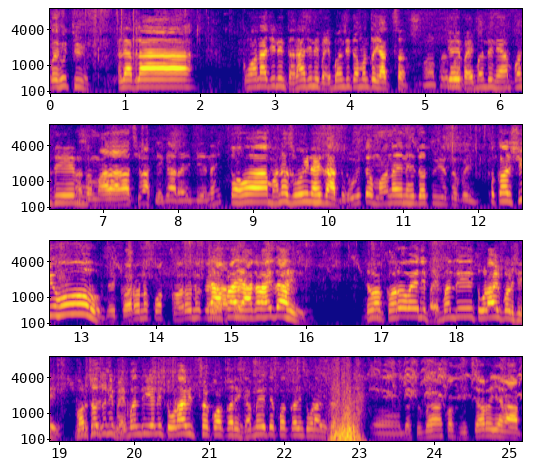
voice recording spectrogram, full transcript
ભાઈ શું થયું? એટલે પેલા કોનાજી ની ધનાજી ની ભાઈબંધી તમને તો યાદ છે. એ ભાઈબંધી. ને પણ તો મારા સિવા ભેગા રહી બે નહીં. તો હવે મને જોઈ નહીં જાતું. તું તો મને નહીં જતું એ તો ભાઈ. તો કરશું હું? કરો ને કોક કરો ને આપડા આપણા આગળ આવી જાય. તો કરો એની ભાઈબંધી તોડાવી પડશે. વર્ષો જૂની ભાઈબંધી એની તોડાવી જ કોક કરી ગમે તે કોક કરીને તોડાવી છે દસુભા કોક વિચારો યાર આપ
